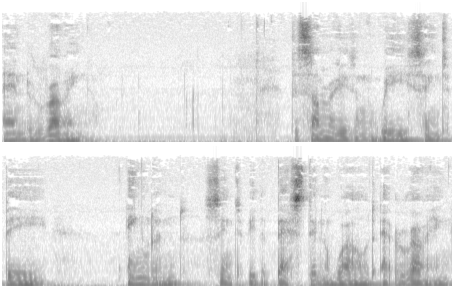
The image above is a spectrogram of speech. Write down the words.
and rowing. For some reason, we seem to be, England seem to be the best in the world at rowing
